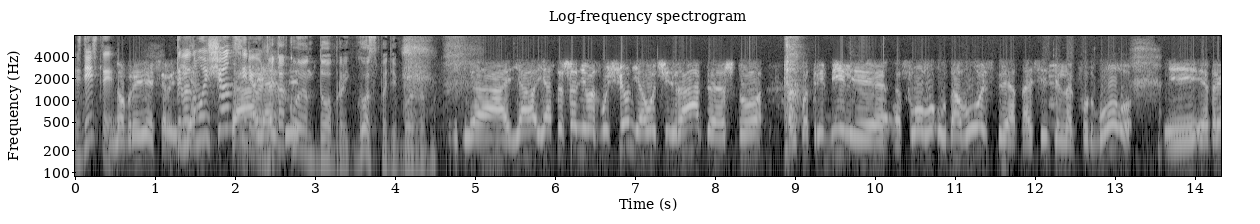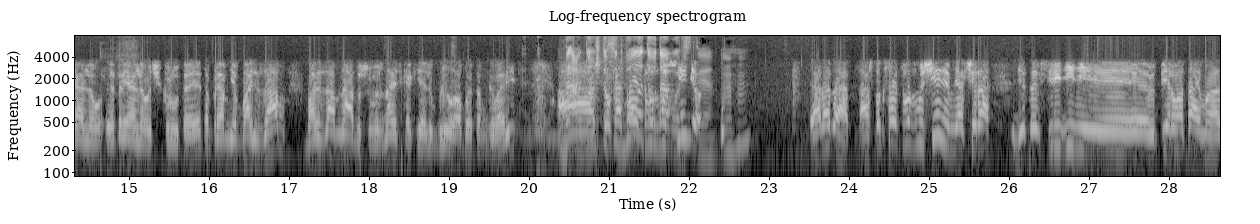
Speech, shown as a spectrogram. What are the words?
Здесь ты? Добрый вечер. Ты Я- возмущен, Да, Сережа? Да я какой он добрый, господи боже мой. Я, я, я совершенно не возмущен. Я очень рад, э, что употребили э, слово удовольствие относительно к футболу. И это реально, это реально очень круто. Это прям мне бальзам, бальзам на душу. Вы знаете, как я люблю об этом говорить. Да, А то, что футбол касается это удовольствие. Да-да-да. А что касается возмущения, меня вчера где-то в середине э, первого тайма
